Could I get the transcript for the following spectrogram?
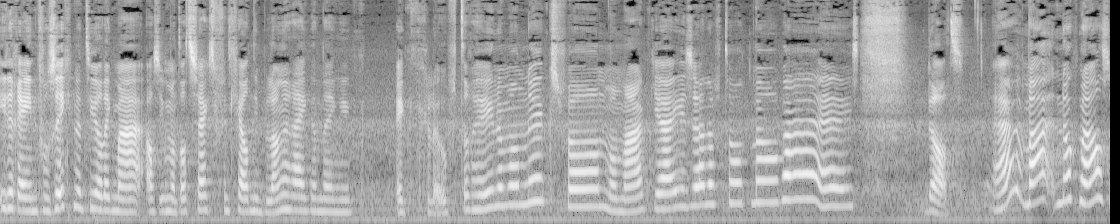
iedereen voor zich natuurlijk. Maar als iemand dat zegt, ik vind geld niet belangrijk, dan denk ik, ik geloof er helemaal niks van. Maar maak jij jezelf tot maar wijs. Dat. Hè? Maar nogmaals,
